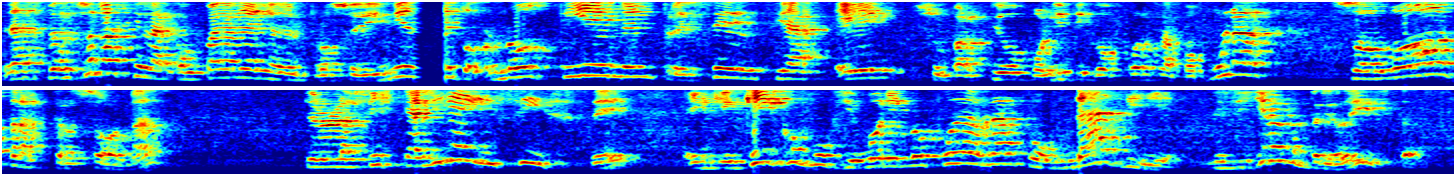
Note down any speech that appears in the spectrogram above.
las personas que la acompañan en el procedimiento no tienen presencia en su partido político Fuerza Popular, son otras personas, pero la Fiscalía insiste en que Keiko Fujimori no puede hablar con nadie, ni siquiera con periodistas.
